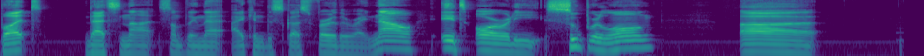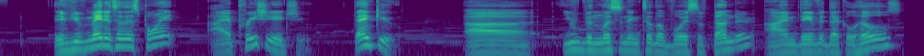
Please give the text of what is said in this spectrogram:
But that's not something that I can discuss further right now. It's already super long. Uh if you've made it to this point, I appreciate you. Thank you. Uh you've been listening to The Voice of Thunder. I'm David Deckel Hills.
